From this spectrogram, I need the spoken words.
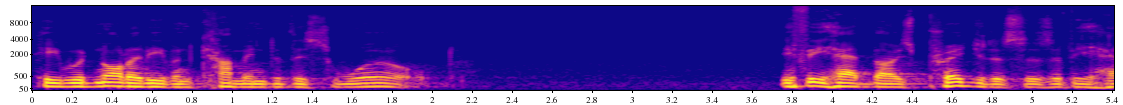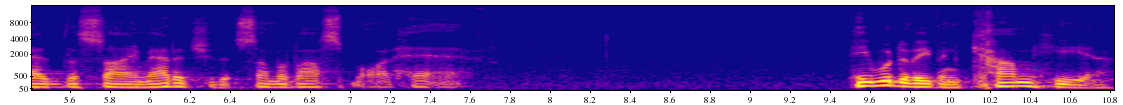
he would not have even come into this world. If he had those prejudices, if he had the same attitude that some of us might have, he wouldn't have even come here.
